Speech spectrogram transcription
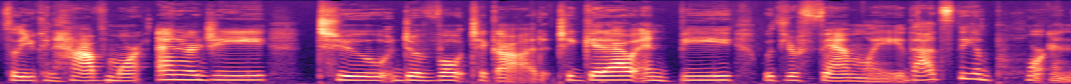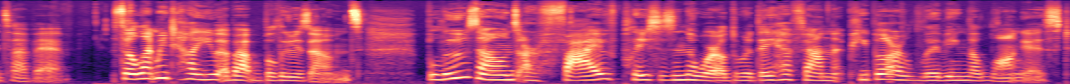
so you can have more energy to devote to God, to get out and be with your family. That's the importance of it. So, let me tell you about blue zones. Blue zones are five places in the world where they have found that people are living the longest.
